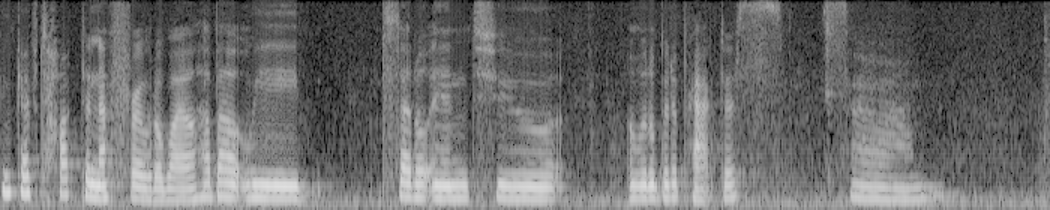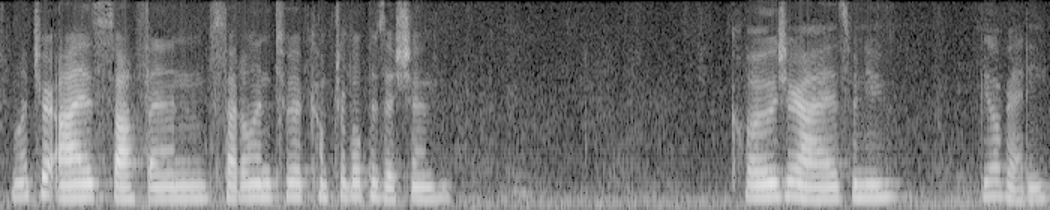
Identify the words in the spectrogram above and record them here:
Think I've talked enough for a little while. How about we settle into a little bit of practice? So um, let your eyes soften, settle into a comfortable position. Close your eyes when you feel ready.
